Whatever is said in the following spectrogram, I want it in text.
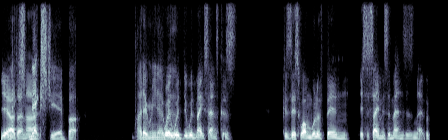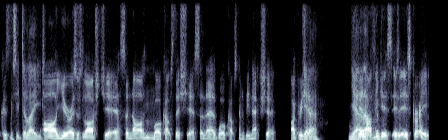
Yeah, next, I don't know. next year, but I don't really know. Well, it would it would make sense because because this one will have been it's the same as the men's, isn't it? Because was it delayed? our Euros was last year, so our Mm. World Cup's this year, so their World Cup's going to be next year, I presume. yeah, yeah. yeah, no, I think it's, it's it's great.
